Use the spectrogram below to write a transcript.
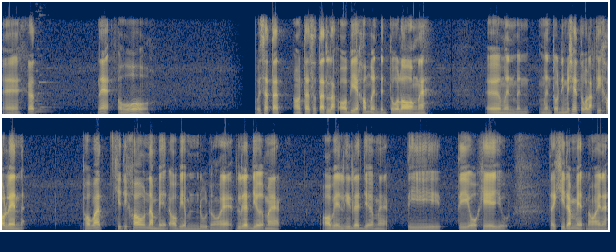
เออก็ เนี่ยโอ้โอ้สตัดอ๋อแต่สตัดหลักออเบียเขาเหมือนเป็นตัวรองนะ เออเหมือนเหมือนเหมือนตัวนี้ไม่ใช่ตัวหลักที่เขาเล่นอะเพราะว่าคิติคอลนัมเบตออเบียมันดูน้อยเลือดเยอะมากออเบียที่เลือดเยอะมาก ตีตีโอเคอยู่ แต่คิดดาเมจน้อยนะ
